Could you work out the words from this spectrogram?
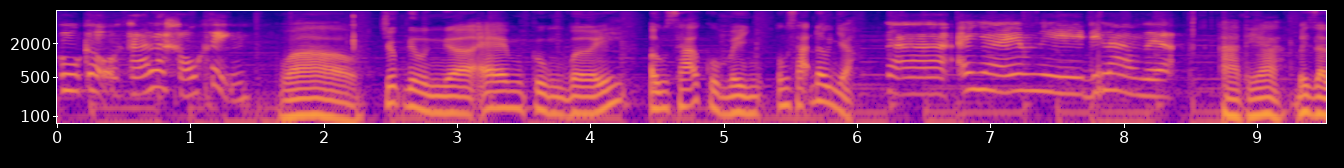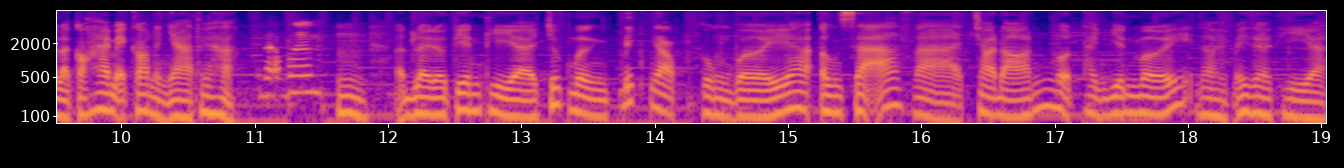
cô cậu khá là kháu khỉnh. Wow, chúc mừng uh, em cùng với ông xã của mình. Ông xã đâu nhỉ? Dạ, anh nhà em thì đi làm rồi ạ. À thế à, bây giờ là có hai mẹ con ở nhà thôi hả? Dạ vâng. Ừ, lời đầu tiên thì uh, chúc mừng Bích Ngọc cùng với uh, ông xã và chào đón một thành viên mới. Rồi bây giờ thì uh,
